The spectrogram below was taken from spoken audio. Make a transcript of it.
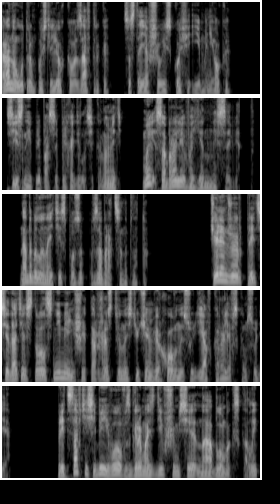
Рано утром после легкого завтрака, состоявшего из кофе и маниока, съестные припасы приходилось экономить, мы собрали военный совет. Надо было найти способ взобраться на плато. Челленджер председательствовал с не меньшей торжественностью, чем верховный судья в королевском суде. Представьте себе его взгромоздившимся на обломок скалы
